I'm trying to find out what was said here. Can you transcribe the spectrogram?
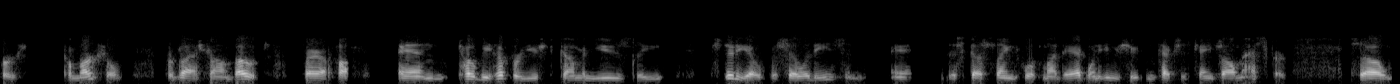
first commercial for Glastron boats. Farrah Fawcett and Tobe Hooper used to come and use the studio facilities and and discuss things dad when he was shooting Texas Chainsaw Massacre. So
